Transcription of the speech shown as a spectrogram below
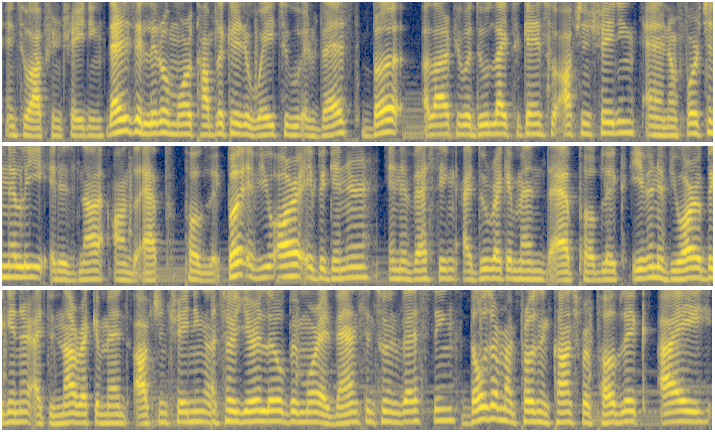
into option trading. That is a little more complicated way to invest, but a lot of people do like to get into option trading and unfortunately it is not on the app public. But if you are a beginner in investing, I do recommend the app public. Even if you are a beginner, I do not recommend option trading until you're a little bit more advanced into investing. Those are my pros and cons for public. I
